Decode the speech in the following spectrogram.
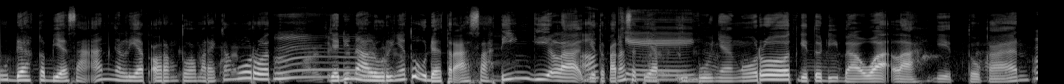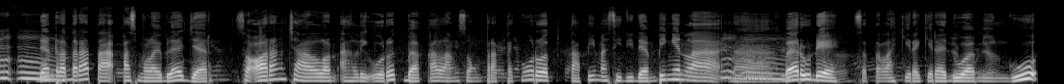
udah kebiasaan ngelihat orang tua mereka ngurut. Hmm. Jadi nalurinya tuh udah terasah tinggi lah gitu karena setiap ibunya ngurut gitu dibawa lah gitu kan. Mm-mm. Dan rata-rata pas mulai belajar, seorang calon ahli urut bakal langsung praktek ngurut, tapi masih didampingin lah. Nah, baru deh setelah kira-kira dua minggu,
